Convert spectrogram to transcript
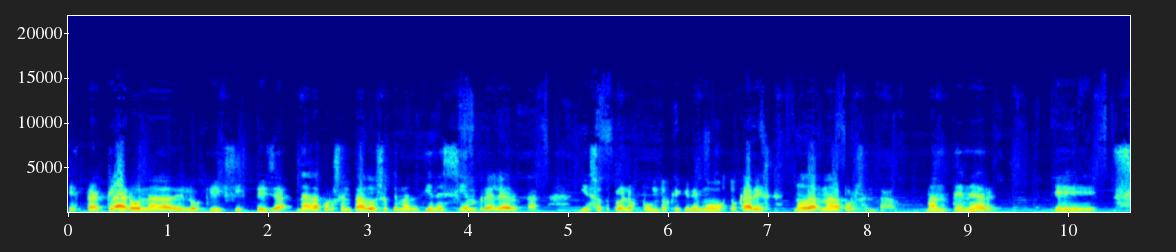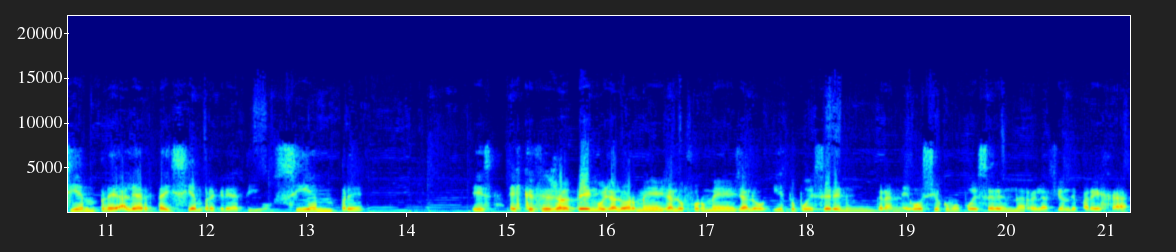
está claro, nada de lo que hiciste ya, nada por sentado, eso te mantiene siempre alerta. Y es otro de los puntos que queremos tocar, es no dar nada por sentado, mantener eh, siempre alerta y siempre creativo, siempre es, es que ya lo tengo, ya lo armé, ya lo formé, ya lo... Y esto puede ser en un gran negocio como puede ser en una relación de pareja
